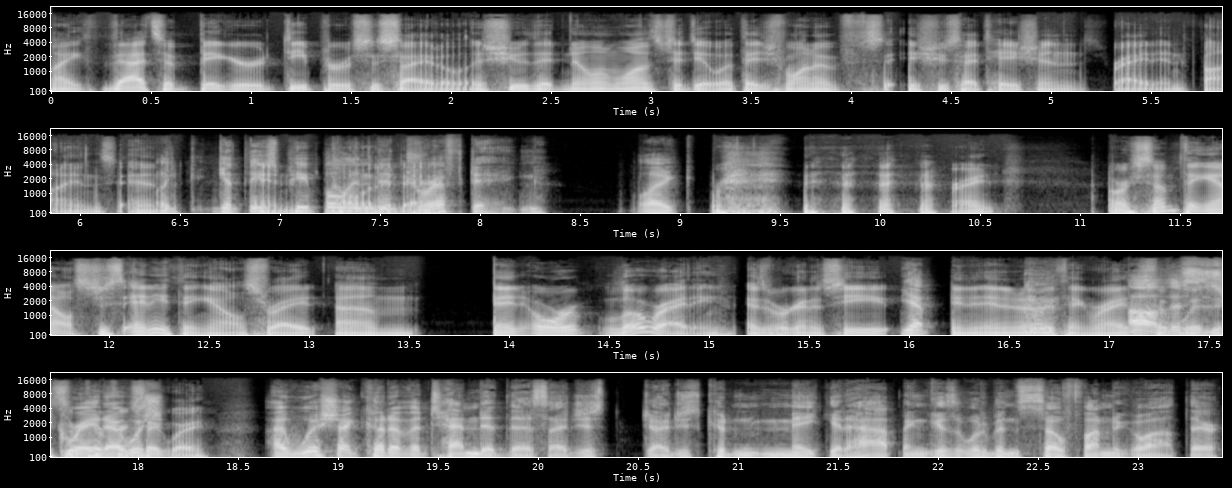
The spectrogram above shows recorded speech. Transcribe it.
Like that's a bigger, deeper societal issue that no one wants to deal with. They just want to issue citations, right, and fines, and Like get these and people into drifting. Like right, or something else, just anything else, right? Um, and or low riding, as we're going to see. Yep. In, in another thing, right? Oh, So this is great. I wish segue. I wish I could have attended this. I just I just couldn't make it happen because it would have been so fun to go out there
